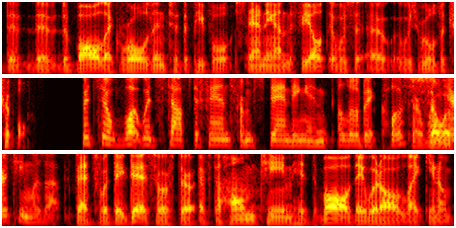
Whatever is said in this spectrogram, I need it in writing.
the the, the ball like rolled into the people standing on the field, it was a, it was ruled a triple. But so what would stop the fans from standing in a little bit closer So when their team was up? that's what they did. So if the if the home team hit the ball, they would all like you know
